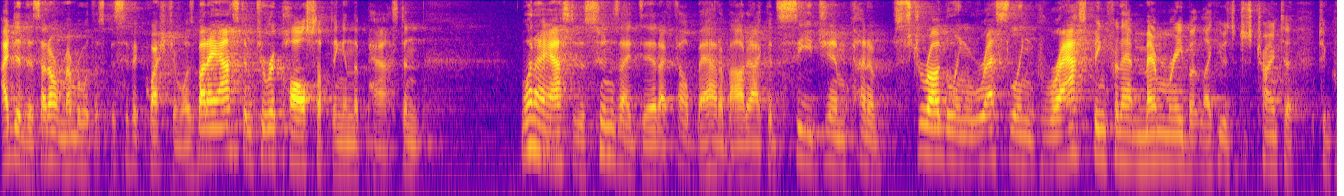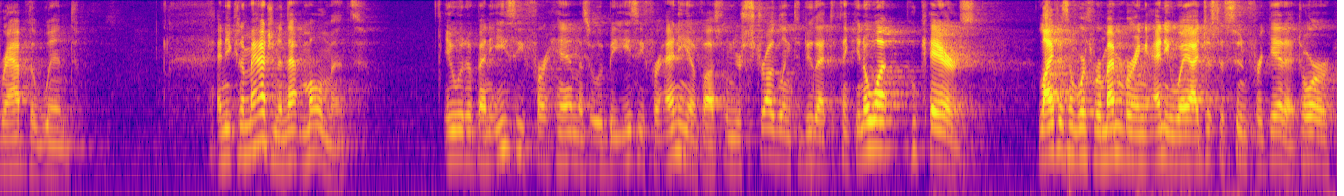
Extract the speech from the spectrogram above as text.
I did this. I don't remember what the specific question was, but I asked him to recall something in the past. And when I asked it, as soon as I did, I felt bad about it. I could see Jim kind of struggling, wrestling, grasping for that memory, but like he was just trying to, to grab the wind. And you can imagine in that moment, it would have been easy for him, as it would be easy for any of us when you're struggling to do that, to think, you know what, who cares? Life isn't worth remembering anyway, I just as soon forget it. Or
